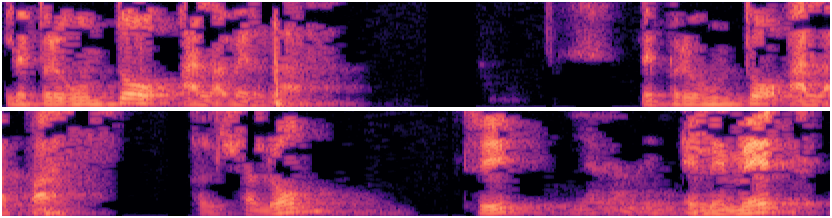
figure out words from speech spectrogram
Le preguntó a la verdad. Le preguntó a la paz, al shalom, ¿sí? El emet,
